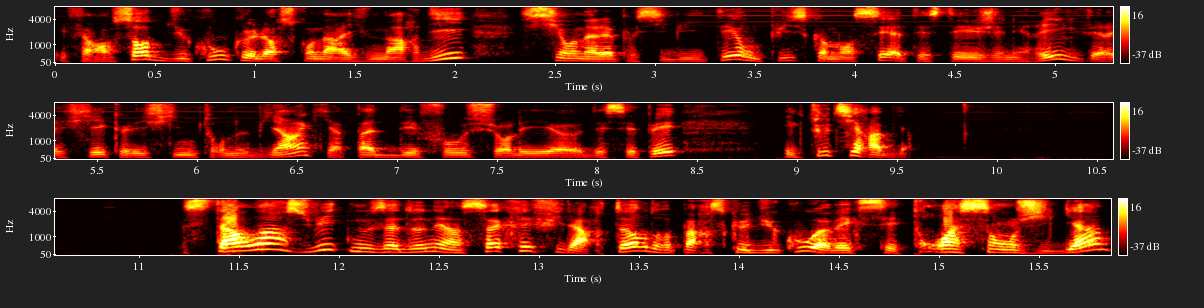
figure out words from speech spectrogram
et faire en sorte du coup que lorsqu'on arrive mardi, si on a la possibilité, on puisse commencer à tester les génériques, vérifier que les films tournent bien, qu'il n'y a pas de défauts sur les euh, DCP et que tout ira bien. Star Wars 8 nous a donné un sacré fil à retordre parce que du coup, avec ses 300 gigas,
